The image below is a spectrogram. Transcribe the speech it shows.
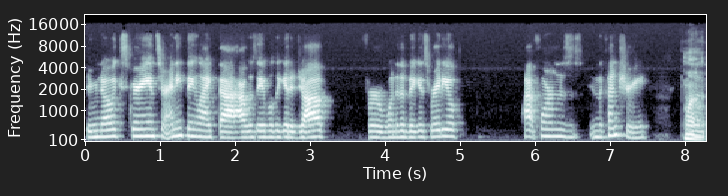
through no experience or anything like that, I was able to get a job for one of the biggest radio platforms in the country. Wow. It was,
